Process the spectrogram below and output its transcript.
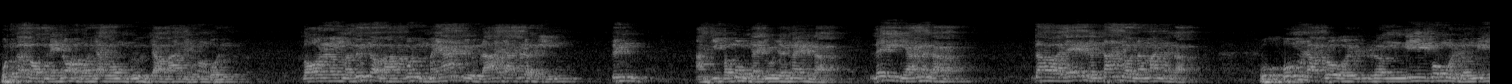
ผลกระทบแน่นอนของเจ้าองค์คือเจ้าบ้านอยู่ข้างบนตอนนึงมาถึงเจ้าบางคนไม่อ้างคือปลาจากเรือหินถึงอาชีพประมงจะอยู่ยังไงนะครับและอีกอย่างนะครับดาวาเล่เดินต้านจรน้ำมันนะครับผมผมรับรู้เรื่องนี้ข้อมูลเรื่องนี้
